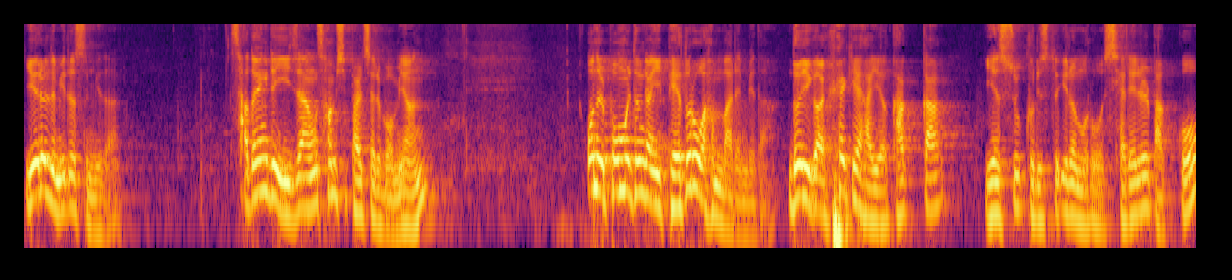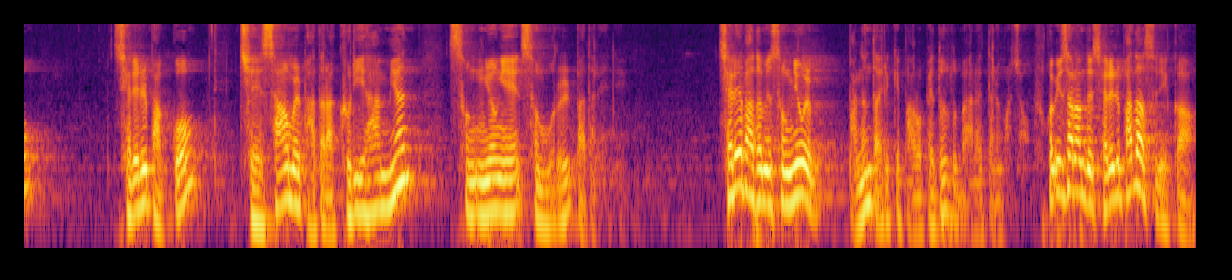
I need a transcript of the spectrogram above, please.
예를 들어 믿었습니다. 사도행전 2장 38절에 보면 오늘 본문 등장 이 베드로가 한 말입니다. 너희가 회개하여 각각 예수 그리스도 이름으로 세례를 받고 세례를 받고 죄 사함을 받아라. 그리하면 성령의 선물을 받아내니. 세례 받으면 성령을 받는다 이렇게 바로 베드로도 말했다는 거죠. 그럼 이 사람들 세례를 받았으니까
